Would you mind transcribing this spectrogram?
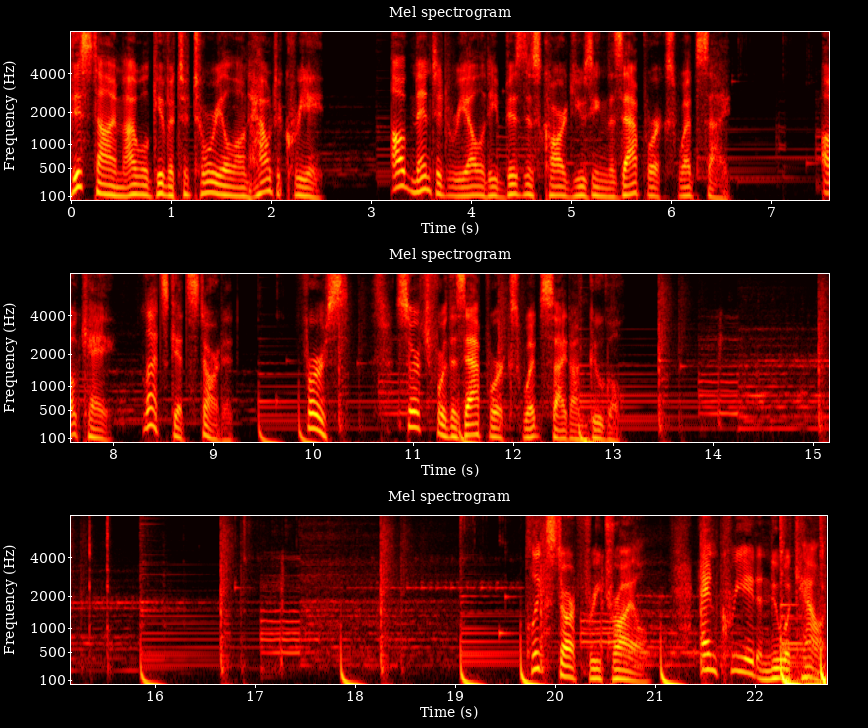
This time I will give a tutorial on how to create augmented reality business card using the Zapworks website. Okay, let's get started. First, search for the Zapworks website on Google. Click Start Free Trial and create a new account.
